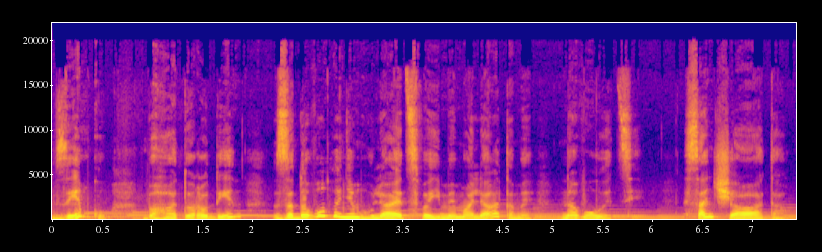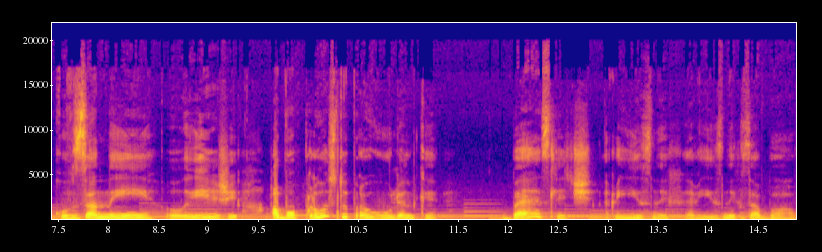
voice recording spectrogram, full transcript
Взимку багато родин з задоволенням гуляють своїми малятами на вулиці. Санчата, ковзани, лижі або просто прогулянки. Безліч різних різних забав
